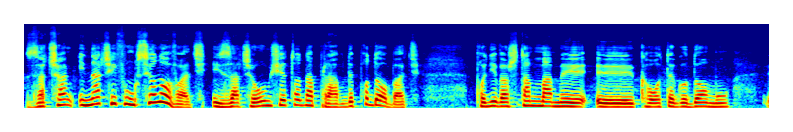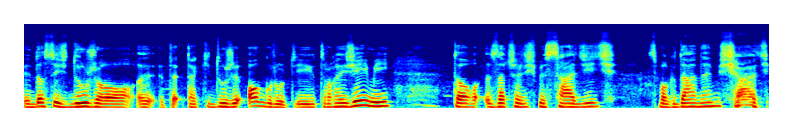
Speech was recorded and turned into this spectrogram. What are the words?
zaczęłam inaczej funkcjonować i zaczęło mi się to naprawdę podobać, ponieważ tam mamy y, koło tego domu y, dosyć dużo, y, taki duży ogród i trochę ziemi, to zaczęliśmy sadzić z Bogdanem, siać,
